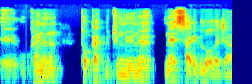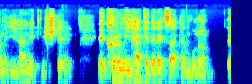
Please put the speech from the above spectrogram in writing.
e, Ukrayna'nın toprak bütünlüğünü ne saygılı olacağını ilan etmişti. E, Kırım'ı ilhak ederek zaten bunu e,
